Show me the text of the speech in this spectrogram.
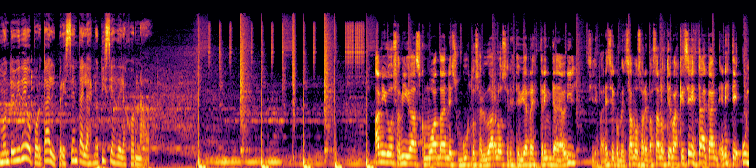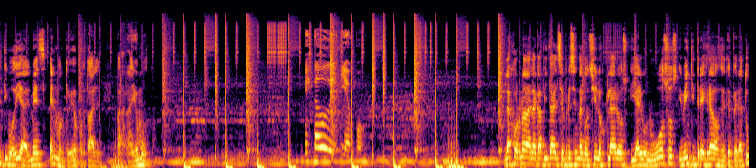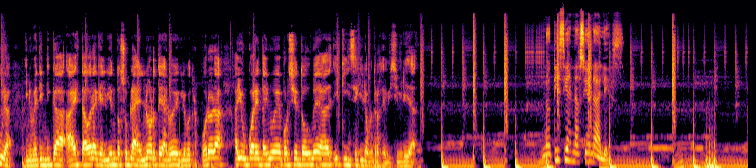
Montevideo Portal presenta las noticias de la jornada. Amigos, amigas, ¿cómo andan? Es un gusto saludarlos en este viernes 30 de abril. Si les parece, comenzamos a repasar los temas que se destacan en este último día del mes en Montevideo Portal para Radio Mundo. Estado del tiempo. La jornada en la capital se presenta con cielos claros y algo nubosos y 23 grados de temperatura. Inumet indica a esta hora que el viento sopla del norte a 9 km por hora, hay un 49% de humedad y 15 km de visibilidad. Noticias nacionales.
